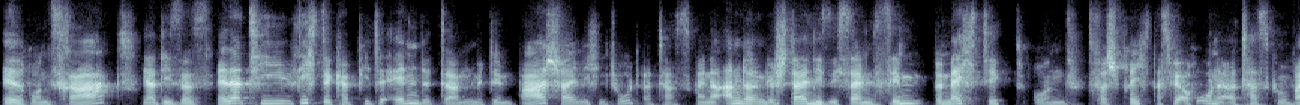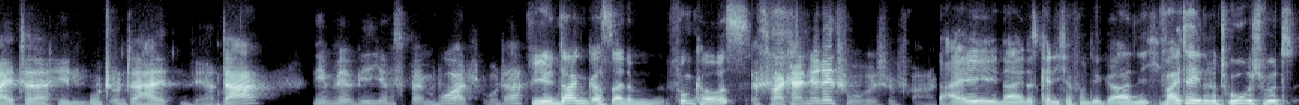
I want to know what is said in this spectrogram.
Elrons Rat. Ja, dieses relativ dichte Kapitel endet dann mit dem wahrscheinlichen Tod Atasco, einer anderen Gestalt, die sich seinem Sim bemächtigt und verspricht, dass wir auch ohne Atasco weiterhin gut unterhalten werden. Da nehmen wir Williams beim Wort, oder? Vielen Dank aus seinem Funkhaus. Das war keine rhetorische Frage. Nein, nein, das kenne ich ja von dir gar nicht. Weiterhin rhetorisch wird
